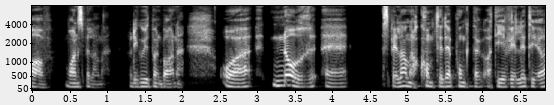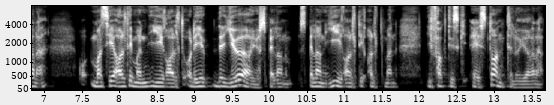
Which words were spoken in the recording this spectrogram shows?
av brann når de går ut på en bane. Og når eh, spillerne har kommet til det punktet at de er villige til å gjøre det, Man sier alltid man gir alt, og det, det gjør jo spillerne. Spillerne gir alltid alt, men de faktisk er i stand til å gjøre det,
